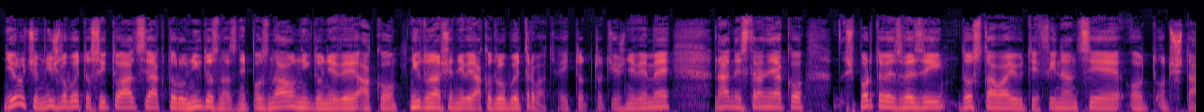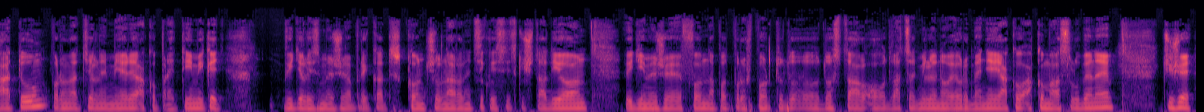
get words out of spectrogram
Nevylučujem nič, lebo je to situácia, ktorú nikto z nás nepoznal, nikto nevie, ako, nikto našie nevie, ako dlho bude trvať. Hej, to, to tiež nevieme. Na jednej strane ako športové zväzy dostávajú tie financie od, od štátu v porovnateľnej miere ako predtým, keď Videli sme, že napríklad skončil Národný cyklistický štadión. Vidíme, že Fond na podporu športu dostal o 20 miliónov eur menej, ako, ako mal slúbené. Čiže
